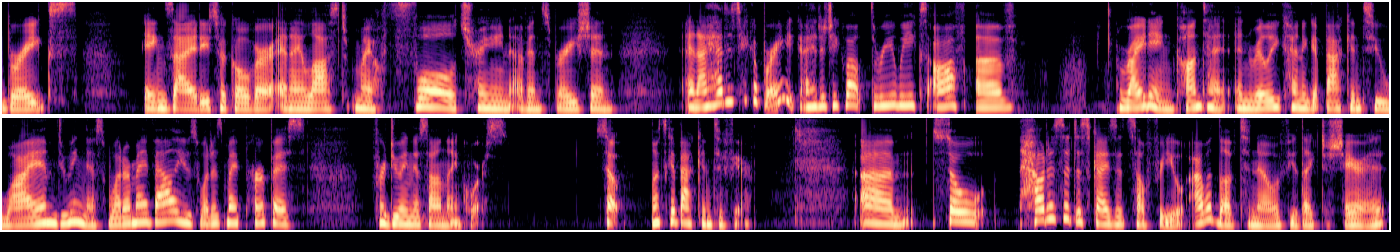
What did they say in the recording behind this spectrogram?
breaks. Anxiety took over and I lost my full train of inspiration. And I had to take a break. I had to take about three weeks off of writing content and really kind of get back into why I'm doing this. What are my values? What is my purpose for doing this online course? So, Let's get back into fear. Um, so, how does it disguise itself for you? I would love to know if you'd like to share it.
